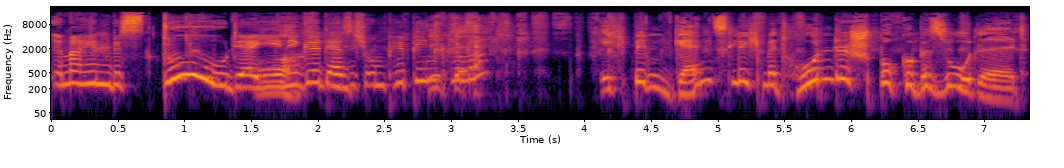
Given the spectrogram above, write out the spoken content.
Immerhin bist du derjenige, der sich um Pippin kümmert. Ich bin gänzlich mit Hundespucke besudelt.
